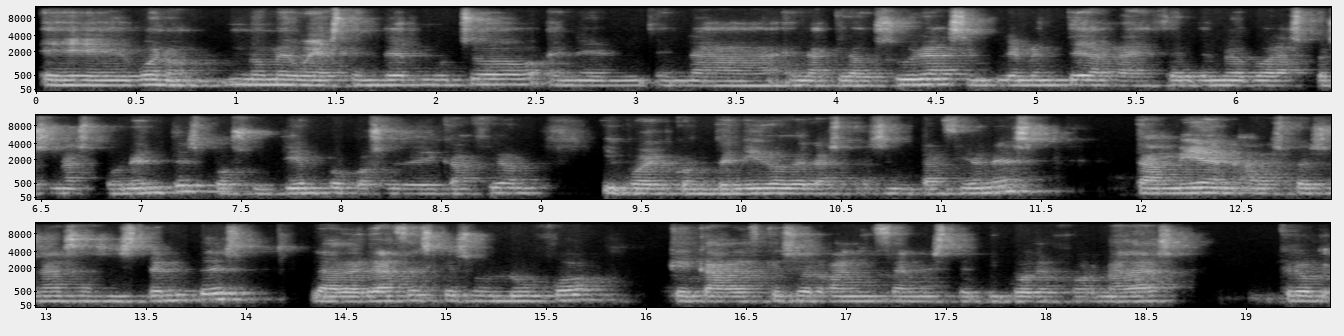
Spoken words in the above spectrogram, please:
Eh, bueno, no me voy a extender mucho en, la, en, la, clausura, simplemente agradecer de nuevo a las personas ponentes por su tiempo, por su dedicación y por el contenido de las presentaciones. También a las personas asistentes, la verdad es que es un lujo que cada vez que se organizan este tipo de jornadas, creo que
